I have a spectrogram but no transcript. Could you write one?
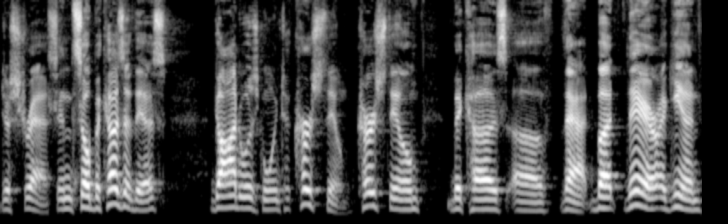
distress. And so, because of this, God was going to curse them, curse them because of that. But there, again,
